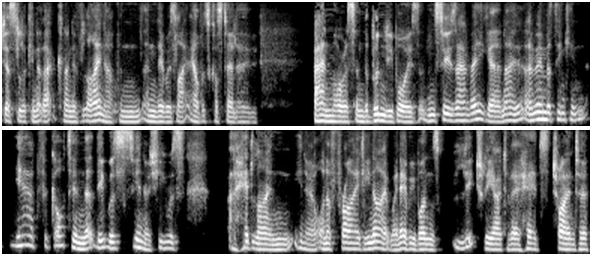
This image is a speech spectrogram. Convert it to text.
just looking at that kind of lineup, and and there was like Elvis Costello, Van Morrison, the Bundy Boys, and Suzanne Vega, and I, I remember thinking, yeah, I'd forgotten that it was, you know, she was a headline, you know, on a Friday night when everyone's literally out of their heads trying to,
